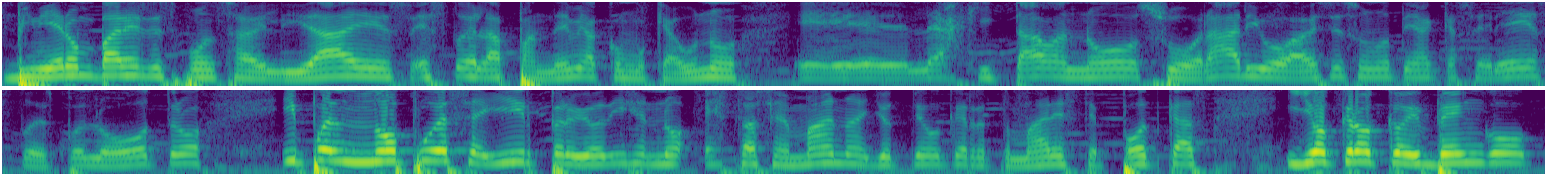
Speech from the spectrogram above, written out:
vinieron varias responsabilidades. Esto de la pandemia como que a uno eh, le agitaba ¿no? su horario. A veces uno tenía que hacer esto, después lo otro. Y pues no pude seguir, pero yo dije, no, esta semana yo tengo que retomar este podcast. Y yo creo que hoy vengo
